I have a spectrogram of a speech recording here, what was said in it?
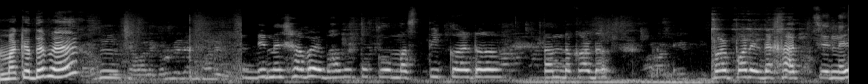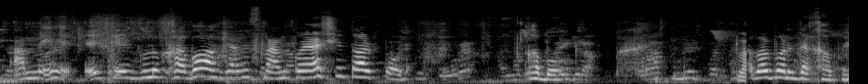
আমাকে দেবে? দিনে সবাই ভালো থেকো, মাস্তি করো, আনন্দ করো। তারপরে দেখাচ্ছে আমি এই কেকগুলো খাব আগে আমি স্নান করে আসি, তারপর খাব। আবার পরে দেখাবে।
